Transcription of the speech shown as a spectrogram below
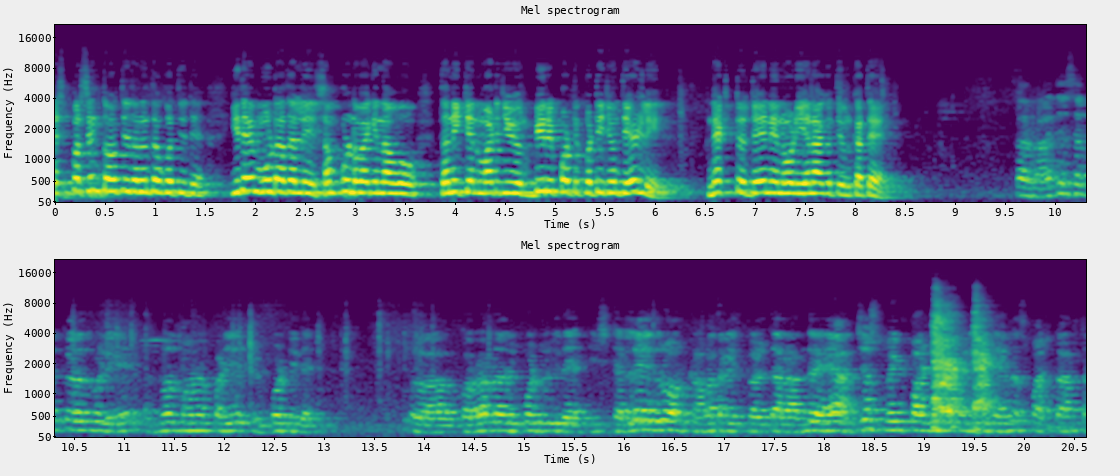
ಎಷ್ಟು ಪರ್ಸೆಂಟ್ ತೊಗೋತಿದ್ದಾರೆ ಅಂತ ಗೊತ್ತಿದೆ. ಇದೇ ಮೂಡದಲ್ಲಿ ಸಂಪೂರ್ಣವಾಗಿ ನಾವು ತನಿಖೆಯನ್ನು ಮಾಡಿದ್ದೀವಿ ಇವ್ರು ಬಿ ರಿಪೋರ್ಟ್ ಕೊಟ್ಟಿದ್ದೀವಿ ಅಂತ ಹೇಳಿ. ನೆಕ್ಸ್ಟ್ ಡೇನೇ ನೋಡಿ ಏನಾಗುತ್ತೆ ಇವ್ರ ಕತೆ. ಸರ್, ರಾಜ್ಯ ಸರ್ಕಾರದ ಬಳಿ ಅನುಮಾನ ಪಡಿ ರಿಪೋರ್ಟ್ ಇದೆ. ಕೊರೋನಾ ರಿಪೋರ್ಟ್ ಇದೆ. ಇಷ್ಟೆಲ್ಲ ಇದ್ರು ಅವ್ರು ಕ್ರಮ ತೆಗೆದುಕೊಳ್ತಾರ ಅಂದ್ರೆ ಅಡ್ಜಸ್ಟ್ಮೆಂಟ್ ಅನ್ನೋ ಸ್ಪಷ್ಟ ಅಂತ.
